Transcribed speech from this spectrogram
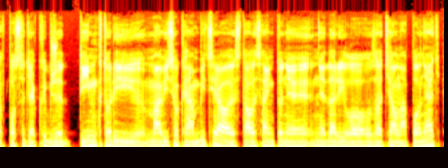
v podstate ako keby, že tým, ktorý má vysoké ambície, ale stále sa im to ne, nedarilo zatiaľ naplňať,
